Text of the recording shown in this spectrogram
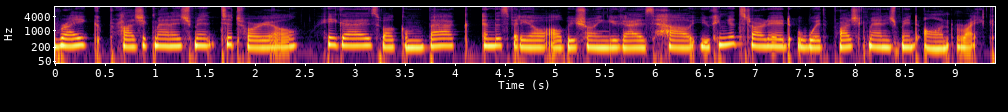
Wrike project management tutorial. Hey guys, welcome back. In this video, I'll be showing you guys how you can get started with project management on Wrike.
